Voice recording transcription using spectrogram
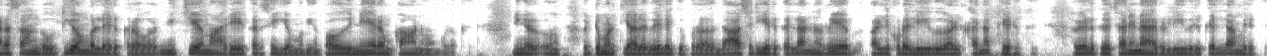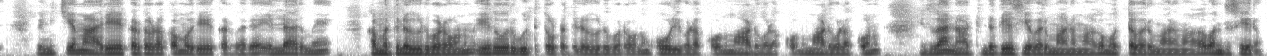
அரசாங்க உத்தியோகங்களில் இருக்கிறவர் நிச்சயமாக அரேக்கர் செய்ய முடியும். பகுதி நேரம் காணும் உங்களுக்கு. நீங்கள் எட்டு மணித்தியால் வேலைக்கு போகிற இந்த ஆசிரியருக்கெல்லாம் நிறைய பள்ளிக்கூட லீவுகள் கணக்கு இருக்குது அவைகளுக்கு சனி ஞாயிறு லீவு இருக்குது எல்லாம் இருக்குது இப்போ நிச்சயமாக அரே ஏக்கர் தொடக்கம் ஒரு ஏக்கர் வரை எல்லாருமே கம்மத்தில் ஈடுபடணும் ஏதோ ஒரு வீட்டு தோட்டத்தில் ஈடுபடணும் கோழி வளர்க்கணும் ஆடு வளர்க்கணும் மாடு வளர்க்கணும் இதுதான் நாட்டின் தேசிய வருமானமாக மொத்த வருமானமாக வந்து சேரும்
